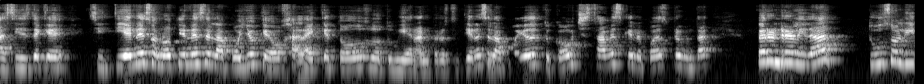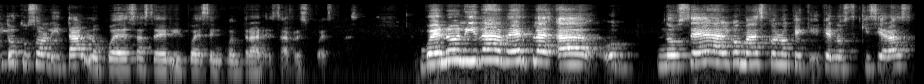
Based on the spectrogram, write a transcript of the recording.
Así es de que si tienes o no tienes el apoyo, que ojalá y que todos lo tuvieran, pero si tienes el apoyo de tu coach, sabes que le puedes preguntar. Pero en realidad tú solito, tú solita lo puedes hacer y puedes encontrar esas respuestas. Bueno, Lida, a ver, no sé, algo más con lo que, nos quisieras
